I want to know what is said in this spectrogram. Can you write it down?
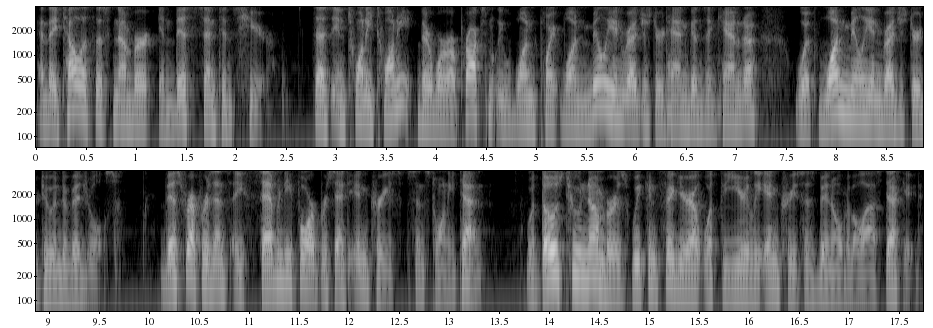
And they tell us this number in this sentence here. It says in 2020, there were approximately 1.1 million registered handguns in Canada, with 1 million registered to individuals. This represents a 74% increase since 2010. With those two numbers, we can figure out what the yearly increase has been over the last decade.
